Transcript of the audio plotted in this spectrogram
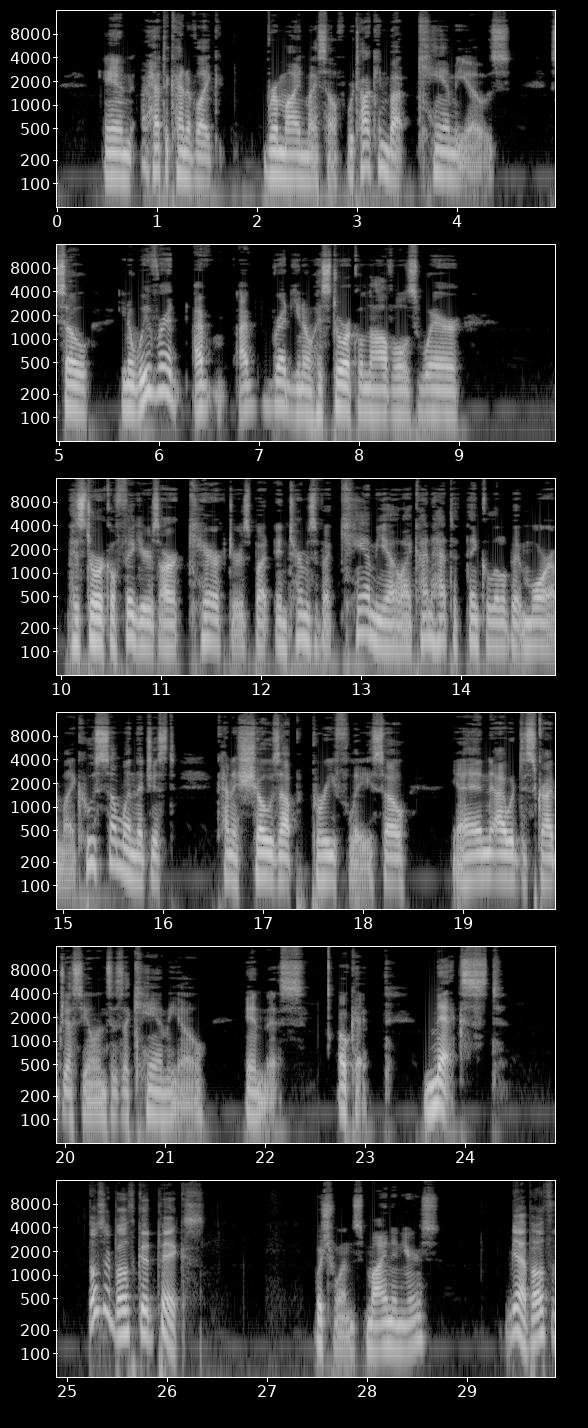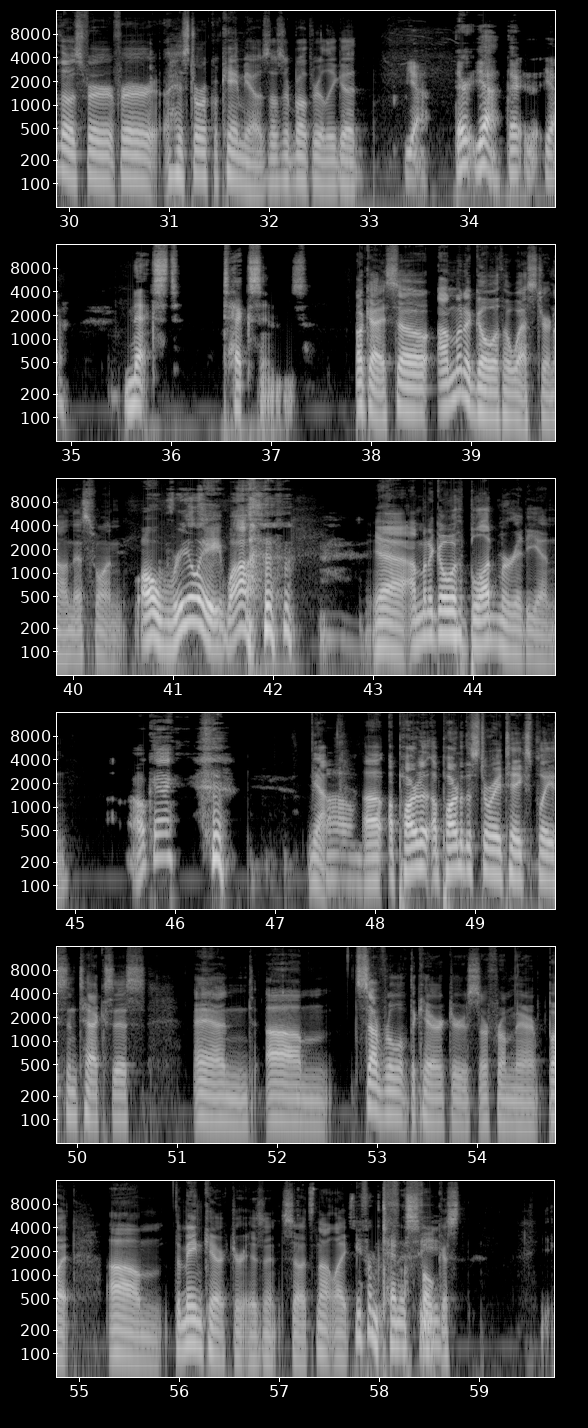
and I had to kind of like remind myself. We're talking about cameos, so you know, we've read, I've I've read, you know, historical novels where historical figures are characters, but in terms of a cameo, I kind of had to think a little bit more. I'm like, who's someone that just kind of shows up briefly? So, yeah, and I would describe Jesse Owens as a cameo in this. Okay, next. Those are both good picks. Which ones? Mine and yours? Yeah, both of those for for historical cameos. Those are both really good. Yeah. There yeah, there yeah. Next, Texans. Okay, so I'm gonna go with a western on this one. Oh, really? Wow. Yeah, I'm gonna go with Blood Meridian. okay. Yeah, Um, uh, a part of a part of the story takes place in Texas, and um, several of the characters are from there, but um, the main character isn't. So it's not like he from f- Tennessee? focused.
